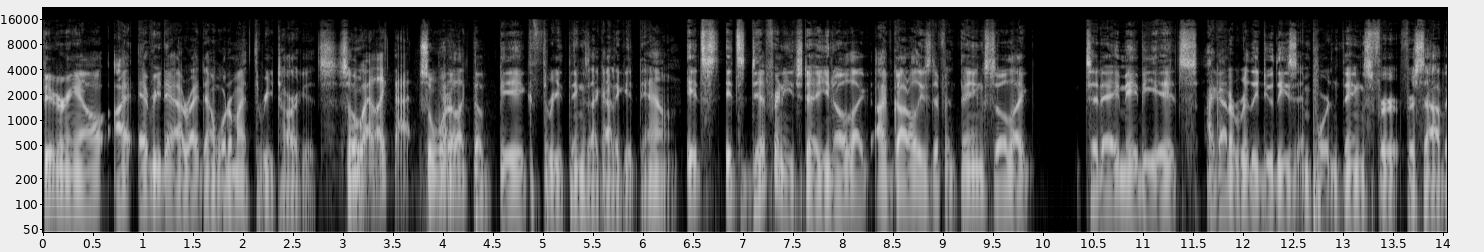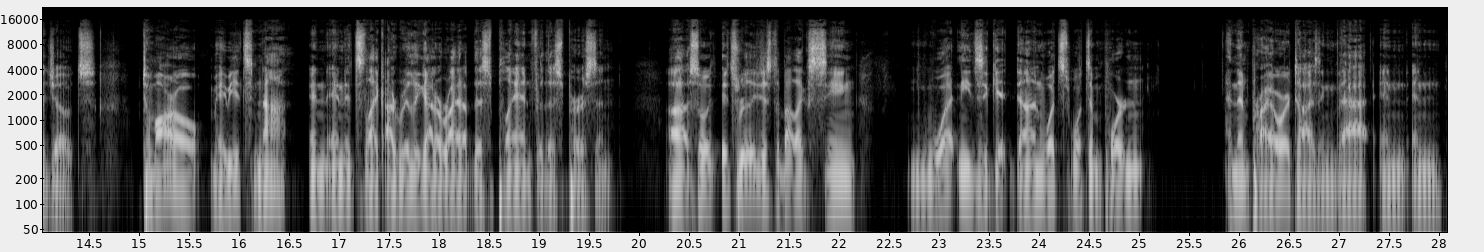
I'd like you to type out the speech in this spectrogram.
figuring out i every day i write down what are my three targets? So Ooh, I like that. so what Okay. are like the big three things i got to get down? It's it's different each day you know like i've got all these different things. So like today maybe it's i got to really do these important things for for savage oats. Tomorrow maybe it's not. And and it's like i really got to write up this plan for this person. Uh, so it- it's really just about like seeing what needs to get done what's what's important and then prioritizing that and and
